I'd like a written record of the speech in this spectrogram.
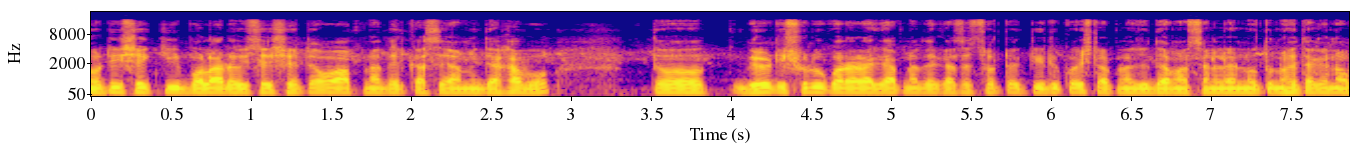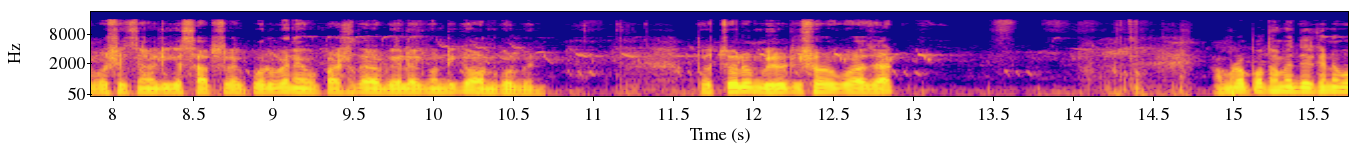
নোটিশে কি বলা রয়েছে, সেটাও আপনাদের কাছে আমি দেখাবো। তো ভিডিওটি শুরু করার আগে আপনাদের কাছে ছোট্ট একটি রিকোয়েস্ট আপনারা যদি আমার চ্যানেলে নতুন হয়ে থাকেন, অবশ্যই চ্যানেলটিকে সাবস্ক্রাইব করবেন এবং পাশে থাকা বেল আইকনটিকে অন করবেন। তো চলুন ভিডিওটি শুরু করা যাক। আমরা প্রথমে দেখে নেব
